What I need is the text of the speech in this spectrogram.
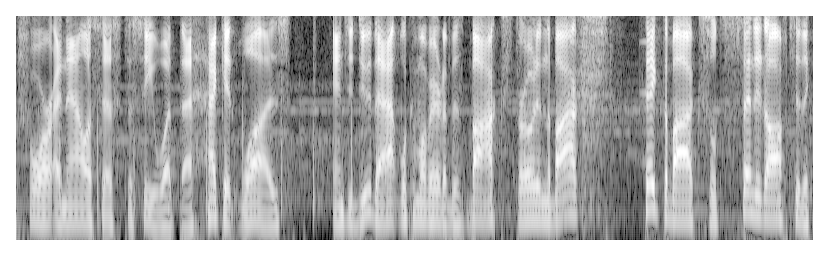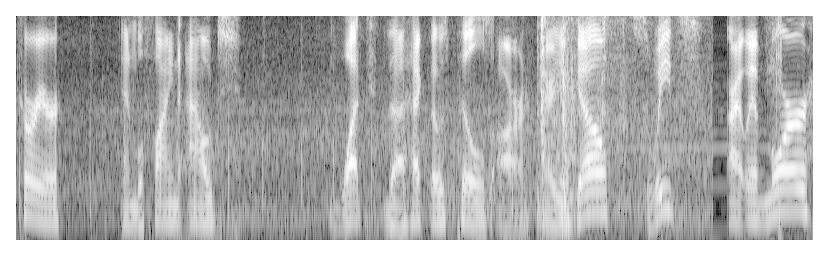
for analysis to see what the heck it was. And to do that, we'll come over here to this box, throw it in the box, take the box, we'll send it off to the courier, and we'll find out what the heck those pills are. There you go. Sweet. All right, we have more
